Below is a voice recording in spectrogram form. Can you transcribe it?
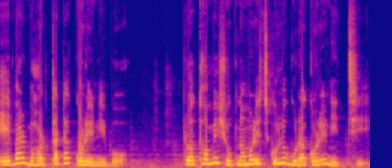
এবার ভর্তাটা করে নিব। প্রথমে শুকনা মরিচগুলো গুঁড়া করে নিচ্ছি।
